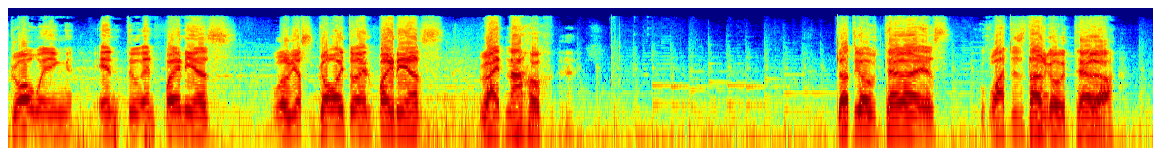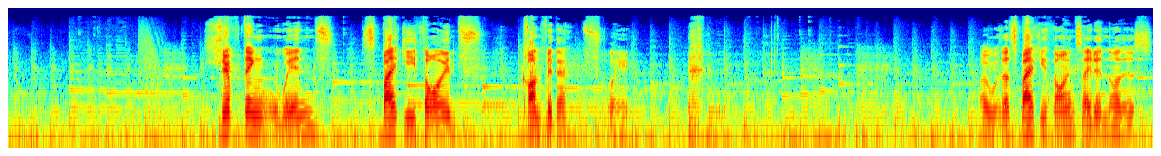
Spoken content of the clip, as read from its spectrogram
Going into Infurnius. We'll just go into Infurnius right now. that Gothera is... What is that Gothera? Shifting winds, spiky thorns, confidence. Wait. Oh, was that spiky thorns? I didn't notice.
